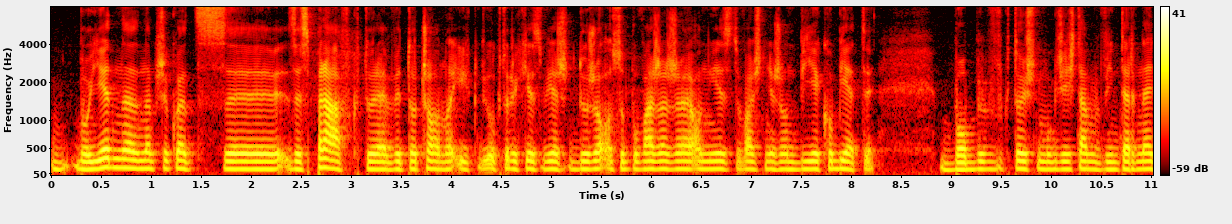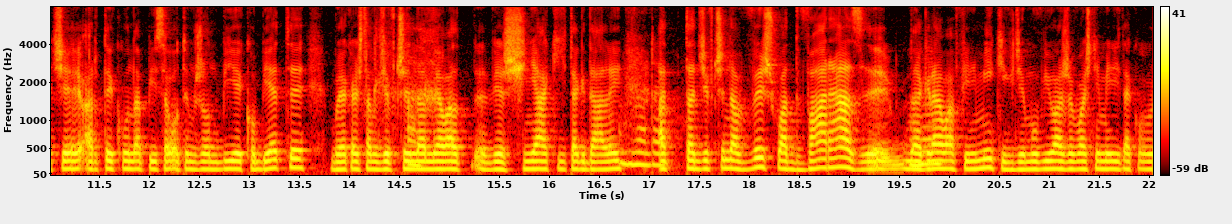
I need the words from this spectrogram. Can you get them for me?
bo jedna na przykład z, ze spraw, które wytoczono i o których jest, wiesz, dużo osób uważa, że on jest właśnie, że on bije kobiety. Bo by ktoś mu gdzieś tam w internecie artykuł napisał o tym, że on bije kobiety, bo jakaś tam dziewczyna Ach. miała, wiesz, siniaki i tak dalej. No A tak. ta dziewczyna wyszła dwa razy, nagrała filmiki, gdzie mówiła, że właśnie mieli taką,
